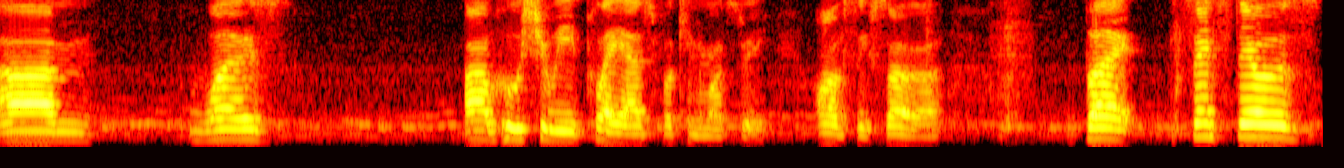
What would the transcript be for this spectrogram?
um, was um, who should we play as for Kingdom Hearts 3? Obviously, Sora. But since there's,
